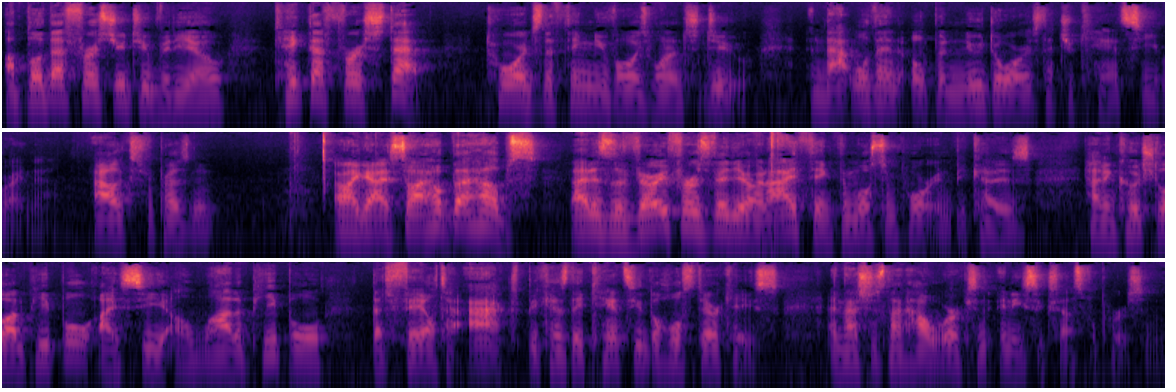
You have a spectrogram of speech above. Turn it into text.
upload that first YouTube video, take that first step towards the thing you've always wanted to do. And that will then open new doors that you can't see right now. Alex for president? All right, guys, so I hope that helps. That is the very first video, and I think the most important because having coached a lot of people, I see a lot of people that fail to act because they can't see the whole staircase. And that's just not how it works in any successful person.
